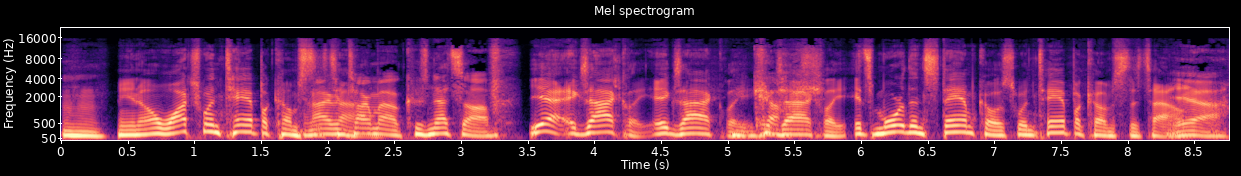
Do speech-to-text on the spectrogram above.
Mm-hmm. You know, watch when Tampa comes And to I'm even town. talking about Kuznetsov. yeah, exactly, exactly, Gosh. exactly. It's more than Stamkos when Tampa comes to town. Yeah.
